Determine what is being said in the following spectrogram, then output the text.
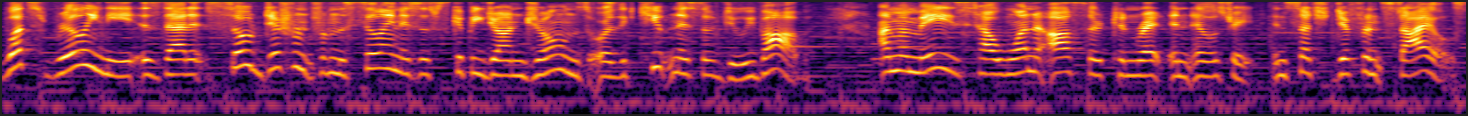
What's really neat is that it's so different from the silliness of Skippyjon Jones or the cuteness of Dewey Bob. I'm amazed how one author can write and illustrate in such different styles.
